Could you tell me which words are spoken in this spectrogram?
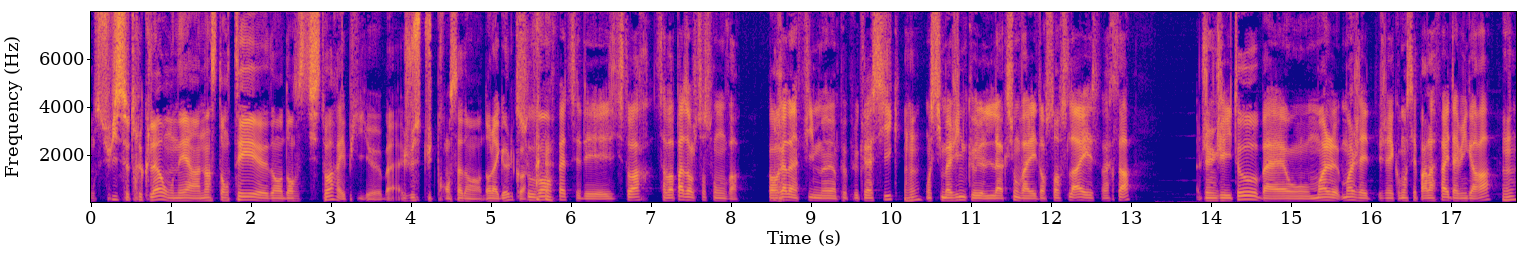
on suit ce truc-là, on est à un instant T euh, dans, dans cette histoire, et puis euh, bah, juste tu te prends ça dans, dans la gueule. Quoi. Souvent, en fait, c'est des histoires, ça va pas dans le sens où on va. Quand on regarde un film un peu plus classique, Mhm. on s'imagine que l'action va aller dans ce sens-là et faire ça. Junji Ito, on- moi, le- moi j'avais commencé par la faille d'Amigara, Mhm.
